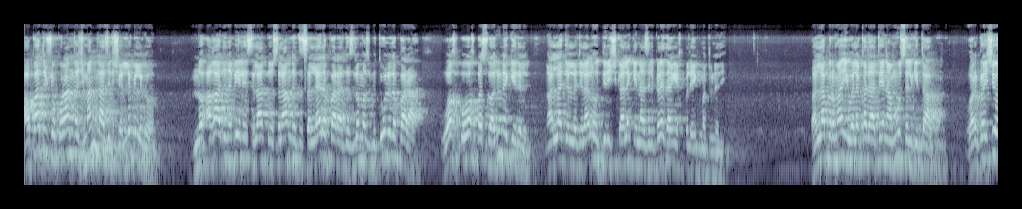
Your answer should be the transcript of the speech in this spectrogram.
او پاتې شو قران نجمن نازل شو لګ لګ نو هغه د نبی علیہ الصلوۃ والسلام د تسلی لپاره د ظلم مضبوطولو لپاره وخت په وخت بس سوالونه کېدل نو الله جل جلاله د دې شکاله کې نازل کړي دا خپل حکمتونه دي الله فرمایي ولقد اتینا موسی الكتاب ورکړی شو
